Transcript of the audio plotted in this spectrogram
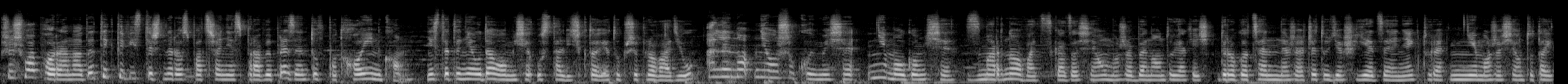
Przyszła pora na detektywistyczne rozpatrzenie sprawy prezentów pod choinką. Niestety nie udało mi się ustalić, kto je tu przyprowadził, ale no nie oszukujmy się, nie mogą się zmarnować, zgadza się. Może będą tu jakieś drogocenne rzeczy, tudzież jedzenie, które nie może się tutaj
